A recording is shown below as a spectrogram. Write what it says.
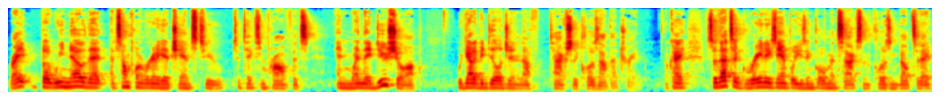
right? But we know that at some point we're going to get a chance to to take some profits. And when they do show up, we got to be diligent enough to actually close out that trade. Okay, so that's a great example using Goldman Sachs in the closing bell today.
